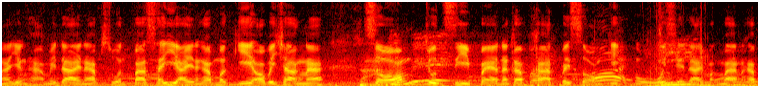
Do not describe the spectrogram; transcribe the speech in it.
นะยังหาไม่ได้นะครับ ส่วนปลาไซส์ใหญ่นะครับเมื่อกี้เอาไปช่างนะ 2.48 นะครับขาดไป 2 กิกโอ้โหเสียดายมากๆนะครับ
